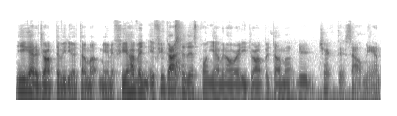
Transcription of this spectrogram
You gotta drop the video a thumb up, man. If you haven't, if you got to this point, you haven't already dropped a thumb up, dude, check this out, man.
